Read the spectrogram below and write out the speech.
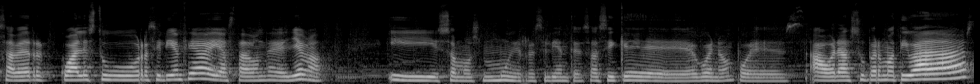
saber cuál es tu resiliencia y hasta dónde llega. Y somos muy resilientes, así que bueno, pues ahora súper motivadas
